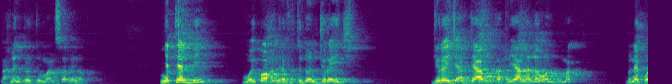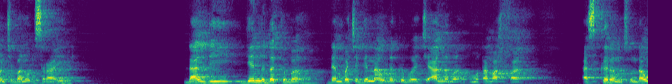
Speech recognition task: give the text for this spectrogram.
ndax lañ koy tuumaal sori na ko ñetteel bi mooy koo xam ne dafa tuddoon Jurayj juréy ji ab jaamukatu yàlla la woon bu mag bu nekkoon ci banu israil daal di génn dëkk ba dem ba ca gannaaw dëkk ba ci àll ba mu tabax fa as këram su ndaw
